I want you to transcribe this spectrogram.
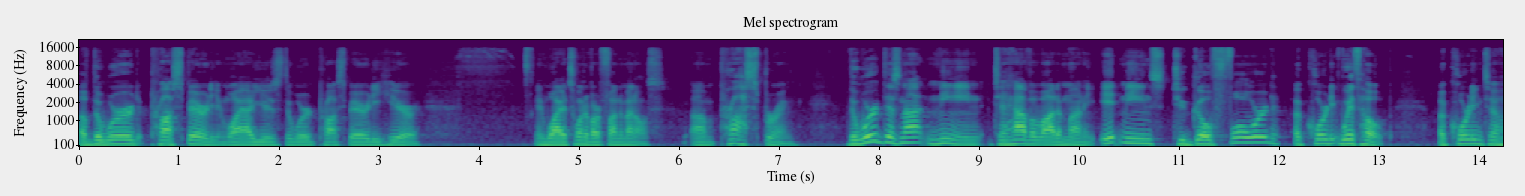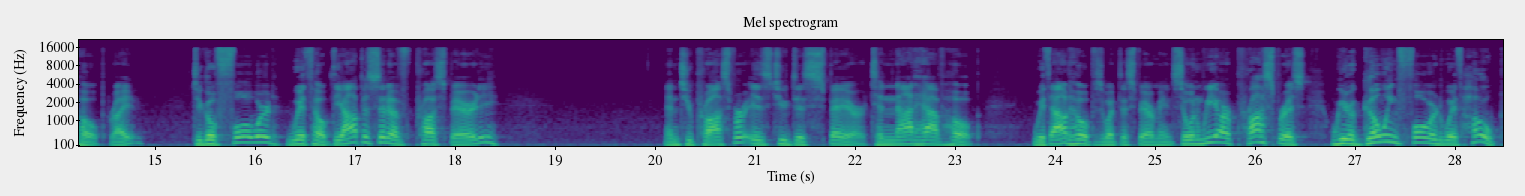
of the word prosperity and why I use the word prosperity here and why it's one of our fundamentals. Um, prospering. The word does not mean to have a lot of money. It means to go forward according with hope, according to hope, right? To go forward with hope. The opposite of prosperity and to prosper is to despair, to not have hope. Without hope is what despair means. So when we are prosperous, we are going forward with hope.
